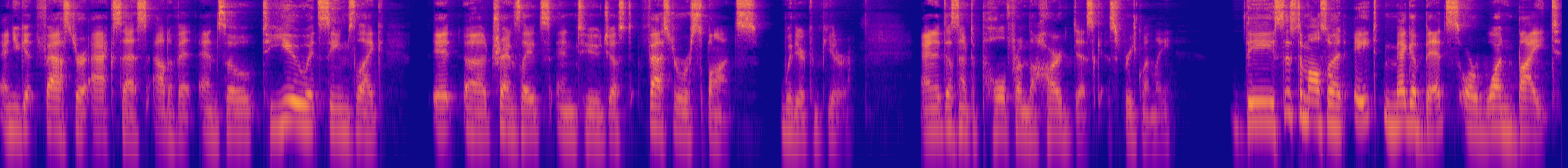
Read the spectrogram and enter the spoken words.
and you get faster access out of it. And so to you, it seems like it uh, translates into just faster response with your computer. And it doesn't have to pull from the hard disk as frequently. The system also had 8 megabits or 1 byte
